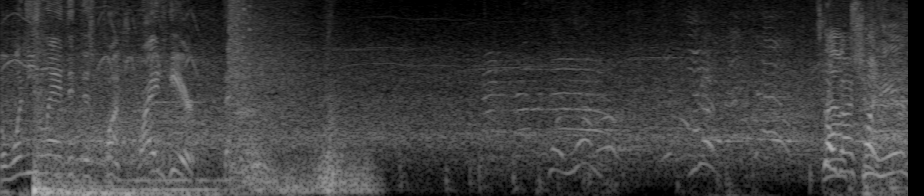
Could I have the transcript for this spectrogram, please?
but when he landed this punch right here, that Let's go, Round guys. two Fight. here.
